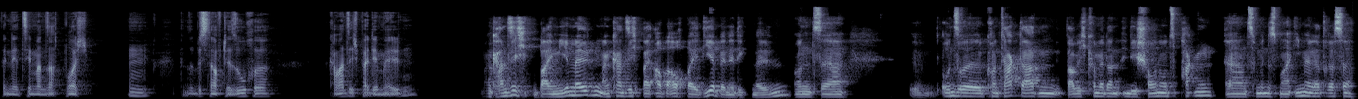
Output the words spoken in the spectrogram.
wenn jetzt jemand sagt, boah, ich hm, so ein bisschen auf der Suche, kann man sich bei dir melden? Man kann sich bei mir melden, man kann sich bei, aber auch bei dir, Benedikt, melden. Und äh, unsere Kontaktdaten, glaube ich, können wir dann in die Shownotes packen, äh, zumindest mal E-Mail-Adresse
